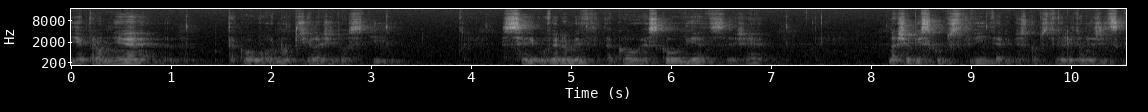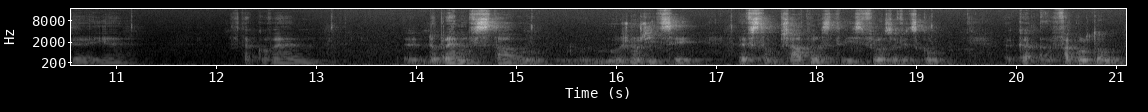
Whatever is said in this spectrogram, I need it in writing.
je pro mě takovou hodnou příležitostí si uvědomit takovou hezkou věc, že naše biskupství, tedy biskupství litoměřické, je v takovém eh, dobrém vztahu, možno říci ve vztahu přátelství s filozofickou fakultou,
